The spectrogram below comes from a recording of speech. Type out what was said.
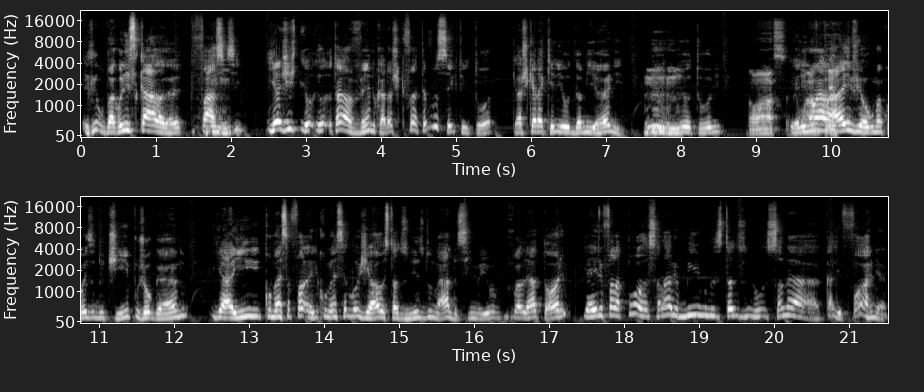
o bagulho escala, né? Fácil, Uhum. assim. E a gente, eu, eu tava vendo, cara, acho que foi até você que tweetou, que eu acho que era aquele o Damiani no- Uhum. no YouTube. Nossa. Ele uma numa live, alguma coisa do tipo, jogando. E aí começa ele começa a elogiar os Estados Unidos do nada, assim, meio aleatório. E aí ele fala, porra, salário mínimo nos Estados Unidos, só na Califórnia,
